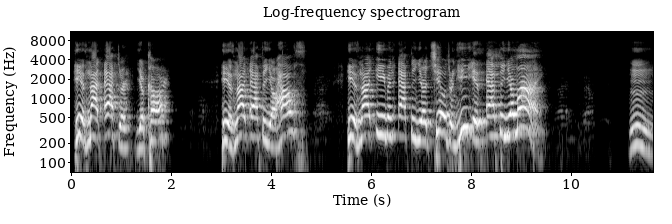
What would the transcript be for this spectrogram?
He is not after your car. He is not after your house. He is not even after your children. He is after your mind. Hmm.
